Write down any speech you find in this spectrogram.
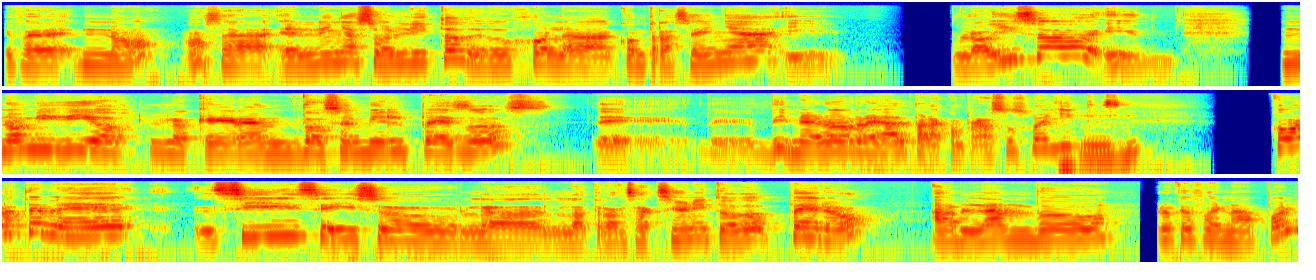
Y fue, no, o sea, el niño solito dedujo la contraseña y lo hizo y no midió lo que eran 12 mil pesos de, dinero real para comprar sus joyitas. Corte B, sí se hizo la, la transacción y todo, pero hablando, creo que fue en Apple,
